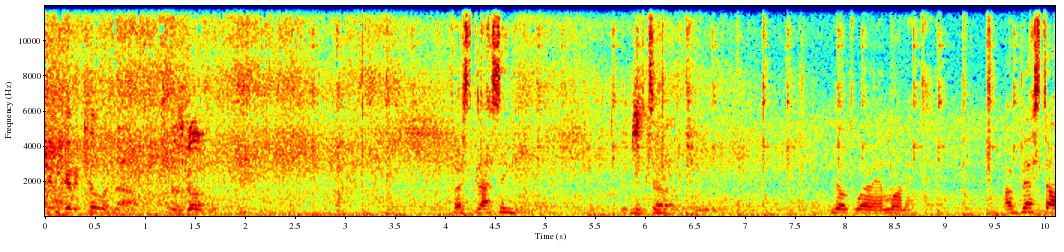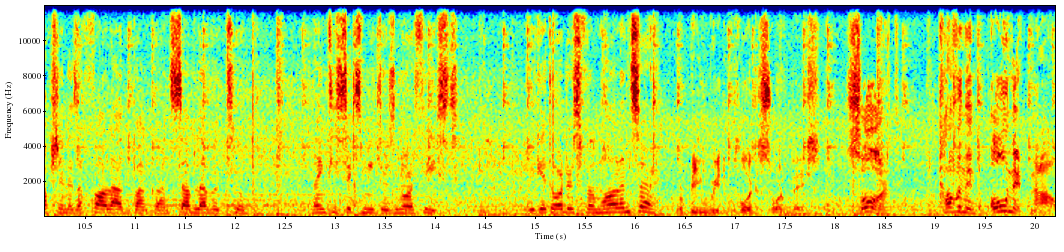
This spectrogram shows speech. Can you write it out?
He's gonna kill him now. Let's go. First glassing. Me too. Don't worry, I'm on it. Our best option is a fallout bunker on sub-level 2. 96 meters northeast. We get orders from Holland, sir? We're being redeployed to Sword Base. Sword? Covenant own it now!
